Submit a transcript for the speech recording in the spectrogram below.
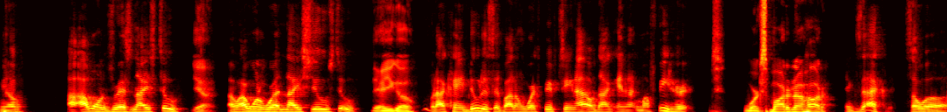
you know, I, I want to dress nice too. Yeah. I, I want to wear nice shoes too. There you go. But I can't do this if I don't work 15 hours and, I, and my feet hurt. Work smarter, not harder. Exactly. So, uh,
